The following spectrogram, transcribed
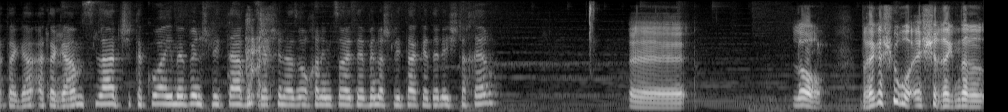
אתה גם- אתה גם סלאד שתקוע עם אבן שליטה וצריך שנעזור לך למצוא את אבן השליטה כדי להשתחרר? אה, לא, ברגע שהוא רואה שרגנר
